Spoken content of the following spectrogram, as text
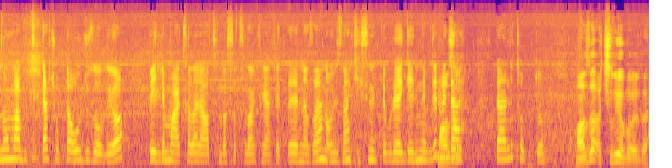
normal butikler çok daha ucuz oluyor. Belli markalar altında satılan kıyafetlere nazaran. O yüzden kesinlikle buraya gelinebilir ve Mağaza- der, derli toplu. Mağaza açılıyor bu arada.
